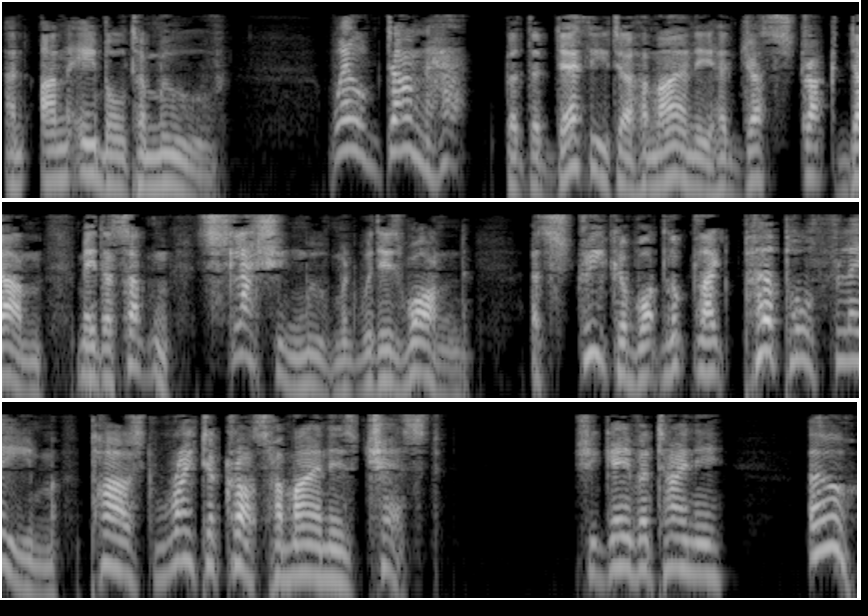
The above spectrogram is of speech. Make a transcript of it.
and unable to move. Well done, Ha— But the Death Eater Hermione had just struck dumb made a sudden slashing movement with his wand. A streak of what looked like purple flame passed right across Hermione's chest. She gave a tiny, oh,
